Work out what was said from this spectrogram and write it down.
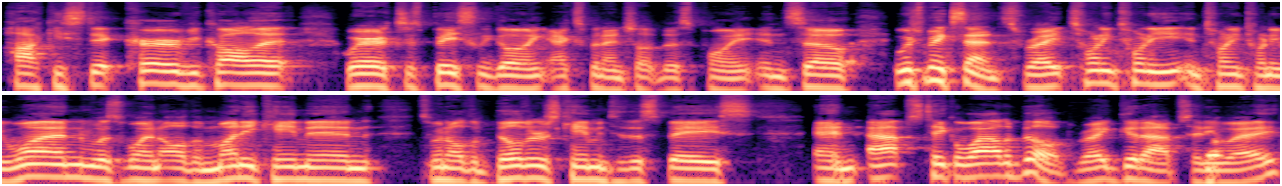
hockey stick curve, you call it, where it's just basically going exponential at this point. And so, which makes sense, right? 2020 and 2021 was when all the money came in. It's when all the builders came into the space, and apps take a while to build, right? Good apps anyway.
